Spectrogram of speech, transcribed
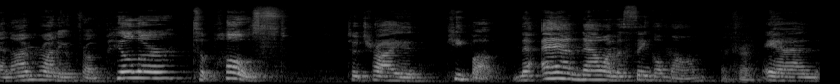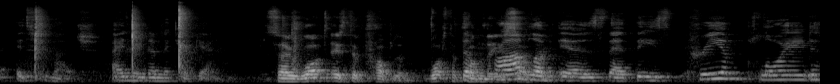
And I'm running from pillar to post to try and keep up. Now, and now I'm a single mom Okay. and it's too much. I need them to kick in. So what is the problem? What's the The problem that you're problem is that these pre-employed,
